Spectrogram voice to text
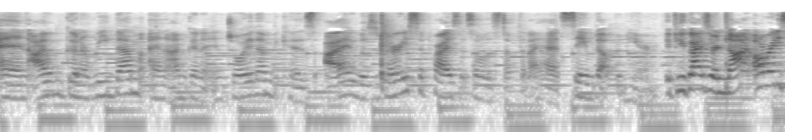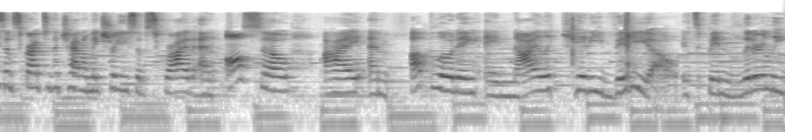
and I'm gonna read them and I'm gonna enjoy them because I was very surprised at some of the stuff that I had saved up in here. If you guys are not already subscribed to the channel, make sure you subscribe and also I am uploading a Nyla Kitty video. It's been literally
